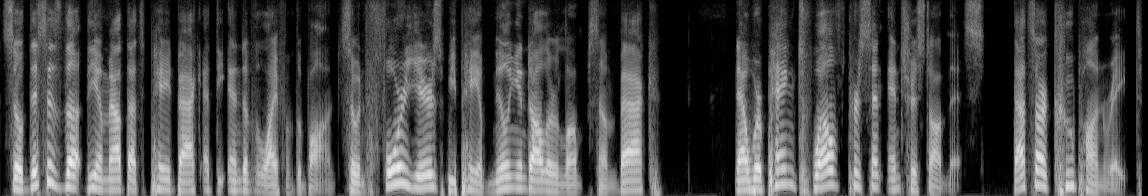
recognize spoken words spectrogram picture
So this is the, the amount that's paid back at the end of the life of the bond. So in four years, we pay a million dollar lump sum back. Now we're paying 12% interest on this. That's our coupon rate.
